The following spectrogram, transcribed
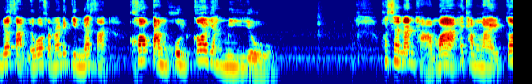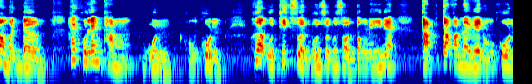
เนื้อสัตว์ หรือว่าฝันว่าได้กินเนื้อสัตว์ ข้อกรรมคุณก็ยังมีอยู่ เพราะฉะนั้นถามว่าให้ทำไงก็เหมือนเดิม ให้คุณเร่งทำบุญของคุณ เพื่ออุทิศส่วนบุญส่วนกุศลตรงนี้เนี่ย กับเจ้ากรรมนายเวรของคุณ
